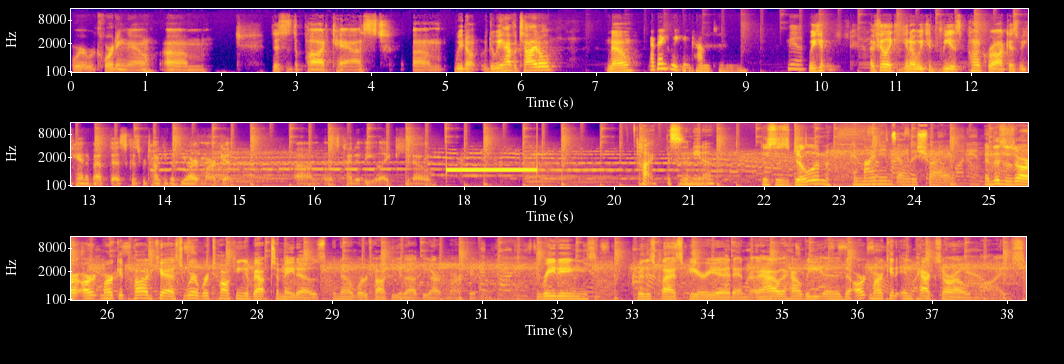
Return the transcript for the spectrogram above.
we're recording now. Um, this is the podcast. Um, we don't. Do we have a title? No. I think we can come to. Yeah. We can. I feel like you know we could be as punk rock as we can about this because we're talking about the art market, um, and it's kind of the like you know. Hi, this is Ameena. This is Dylan, And my name's Ellie Schreier. and this is our art market podcast where we're talking about tomatoes. You know, we're talking about the art market and the readings for this class period and how how the uh, the art market impacts our own lives.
